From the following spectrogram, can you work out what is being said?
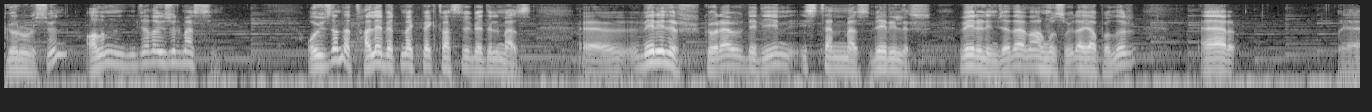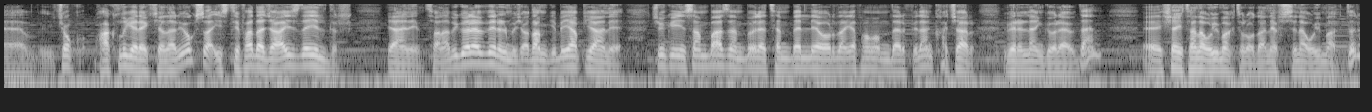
görürsün, alınınca da üzülmezsin. O yüzden de talep etmek pek tasvip edilmez. E, verilir, görev dediğin istenmez, verilir. Verilince de namusuyla yapılır. Eğer çok haklı gerekçeler yoksa istifa da caiz değildir. Yani sana bir görev verilmiş adam gibi yap yani. Çünkü insan bazen böyle tembelliğe oradan yapamam der filan kaçar verilen görevden. E, şeytana uymaktır o da nefsine uymaktır.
